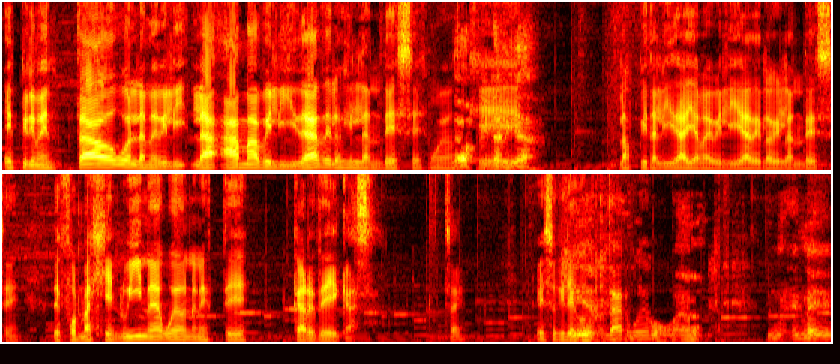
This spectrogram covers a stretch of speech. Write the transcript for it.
experimentado, bueno, la, la amabilidad de los irlandeses, bueno, La que- hospitalidad. la hospitalidad y amabilidad de los irlandeses de forma genuina, weón, en este carrete de casa. ¿Cachai? Eso quería Qué contar, rico, weón. weón. Me,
